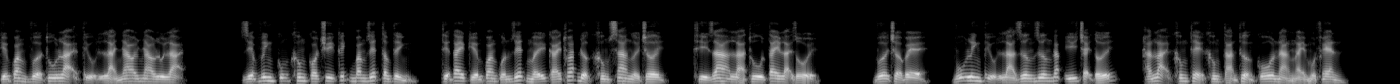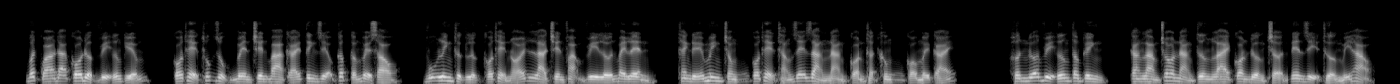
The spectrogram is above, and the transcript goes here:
kiếm quang vừa thu lại tựu là nhao nhao lui lại. Diệp vinh cũng không có truy kích băm giết tâm tình, tiện tay kiếm quang cuốn giết mấy cái thoát được không xa người chơi, thì ra là thu tay lại rồi. Vừa trở về, vũ linh tựu là dương dương đắc ý chạy tới, hắn lại không thể không tán thưởng cô nàng này một phen. Bất quá đã có được vị ương kiếm, có thể thúc giục bên trên ba cái tinh diệu cấp cấm về sau, vũ linh thực lực có thể nói là trên phạm vi lớn bay lên, thanh đế minh trong có thể thắng dễ dàng nàng còn thật không có mấy cái hơn nữa vị ương tâm kinh, càng làm cho nàng tương lai con đường trở nên dị thường mỹ hảo.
